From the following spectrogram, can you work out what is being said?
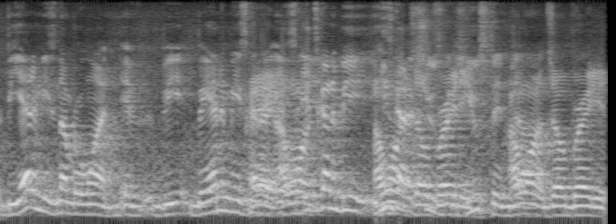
Bieniemy's number one. If B- Bieniemy's gonna, Hey, it's, want- it's gonna be. I He's got to choose Brady. Houston. I job. want Joe Brady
